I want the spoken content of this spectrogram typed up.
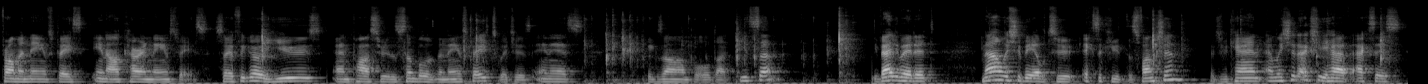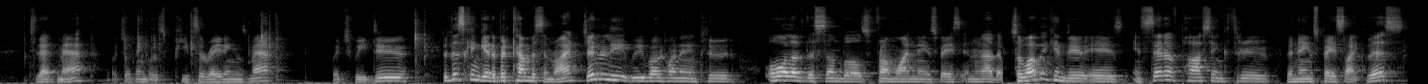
from a namespace in our current namespace. So if we go use and pass through the symbol of the namespace, which is ns example.pizza, evaluate it, now we should be able to execute this function, which we can, and we should actually have access to that map, which I think was pizza ratings map which we do. But this can get a bit cumbersome, right? Generally, we won't want to include all of the symbols from one namespace in another. So what we can do is instead of passing through the namespace like this,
